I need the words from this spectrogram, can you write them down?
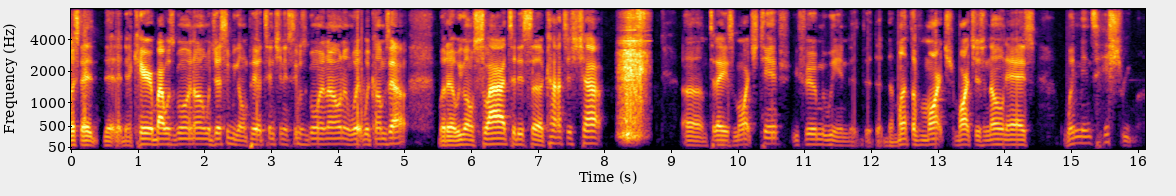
us that, that that care about what's going on with Jesse, we gonna pay attention and see what's going on and what what comes out. But uh, we gonna slide to this uh, conscious chop. Um, today is March 10th. You feel me? We in the, the, the month of March. March is known as Women's History Month.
